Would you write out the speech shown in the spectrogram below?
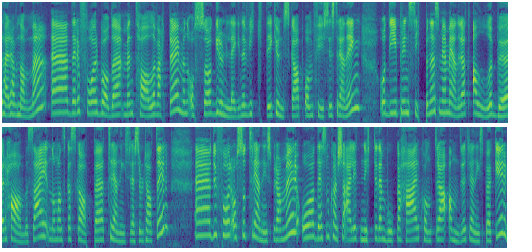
derav navnet. Eh, dere får både mentale verktøy, men også grunnleggende viktig kunnskap om fysisk trening. Og de prinsippene som jeg mener at alle bør ha med seg når man skal skape treningsresultater. Eh, du får også treningsprogrammer, og det som kanskje er litt nytt i den boka her kontra andre treningsbøker,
